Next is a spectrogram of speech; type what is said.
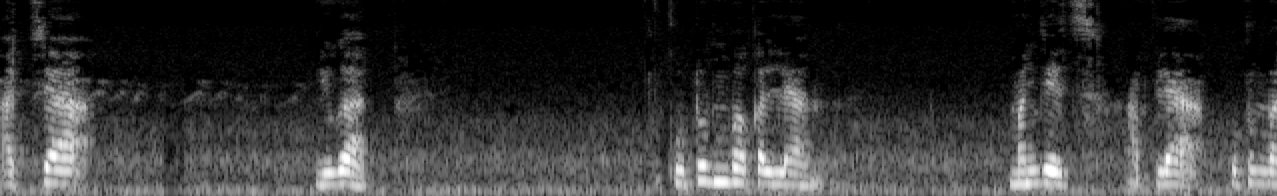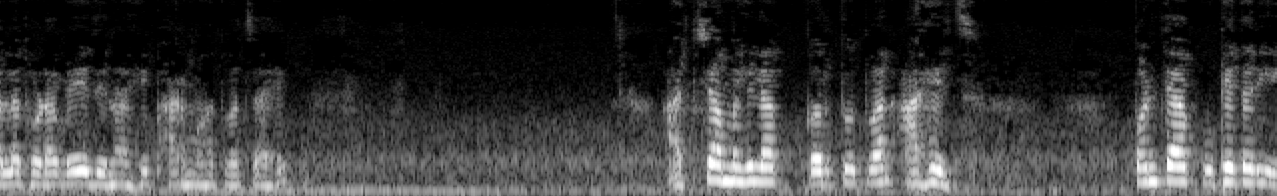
आजच्या युगात कुटुंब कल्याण म्हणजेच आपल्या कुटुंबाला थोडा वेळ देणं हे फार महत्वाचं आहे. आजच्या महिला कर्तृत्वान आहेच पण त्या कुठेतरी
